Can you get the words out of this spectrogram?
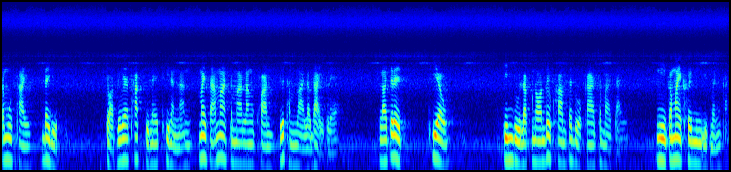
สมุทัยได้หยุดจอดหรือแวะพักอยู่ในที่นั้นนั้นไม่สามารถจะมาลังควันหรือทำลายเราได้อีกแล้ว เราจะได้เที่ยว กินอยู่หลับนอนด้วยความสะดวกกายสบายใจ นี่ก็ไม่เคยมีอีกเหมือนกัน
